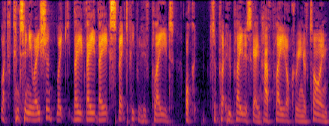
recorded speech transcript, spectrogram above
like a continuation. Like they, they, they expect people who've played play, who play this game have played Ocarina of Time,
